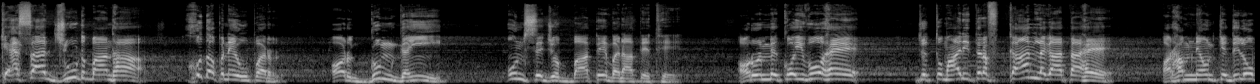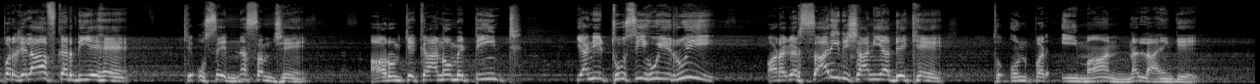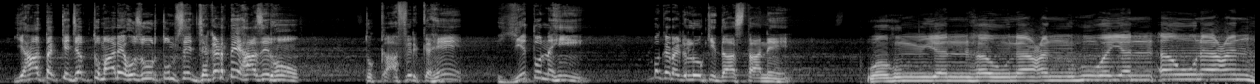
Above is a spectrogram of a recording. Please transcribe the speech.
کیسا جھوٹ باندھا خود اپنے اوپر اور گم گئیں ان سے جو باتیں بناتے تھے۔ اور ان میں کوئی وہ ہے جو تمہاری طرف کان لگاتا ہے اور ہم نے ان کے دلوں پر غلاف کر دیے ہیں کہ اسے نہ سمجھیں۔ اور ان کے کانوں میں ٹینٹ یعنی ٹھوسی ہوئی روئی، اور اگر ساری نشانیاں دیکھیں تو ان پر ایمان نہ لائیں گے۔ یہاں تک کہ جب تمہارے حضور تم سے جھگڑتے حاضر ہوں تو کافر کہیں یہ تو نہیں، مگر اگلوں کی داستانیں۔ وَهُمْ يَنْهَوْنَ عَنْهُ وَيَنْأَوْنَ عَنْهُ،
